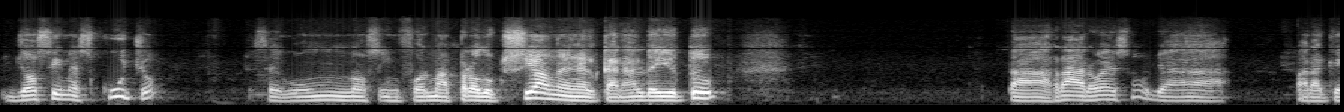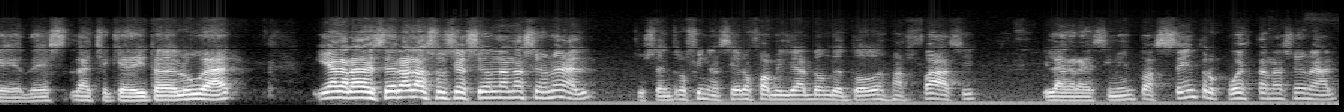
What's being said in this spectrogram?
yo sí me escucho, según nos informa producción en el canal de YouTube raro eso, ya para que des la chequeadita del lugar. Y agradecer a la Asociación La Nacional, tu centro financiero familiar donde todo es más fácil. Y el agradecimiento a Centro Cuesta Nacional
